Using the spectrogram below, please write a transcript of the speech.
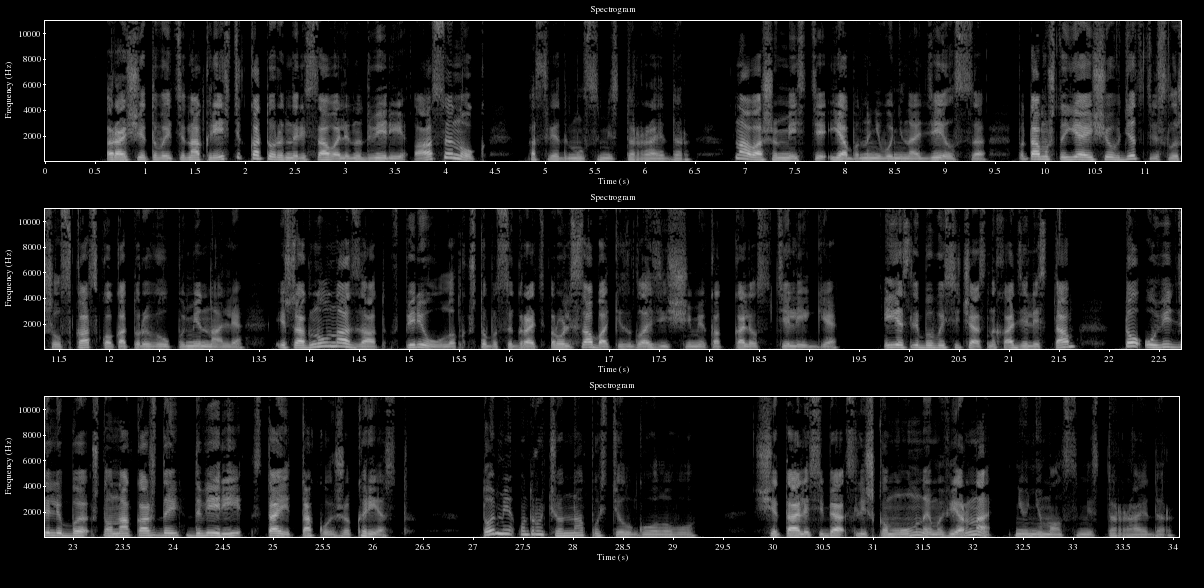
«Рассчитываете на крестик, который нарисовали на двери, а, сынок?» — осведомился мистер Райдер. «На вашем месте я бы на него не надеялся, потому что я еще в детстве слышал сказку, о которой вы упоминали, и шагнул назад, в переулок, чтобы сыграть роль собаки с глазищами, как колес в телеге. И если бы вы сейчас находились там, то увидели бы, что на каждой двери стоит такой же крест». Томми удрученно опустил голову. «Считали себя слишком умным, верно?» — не унимался мистер Райдер.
